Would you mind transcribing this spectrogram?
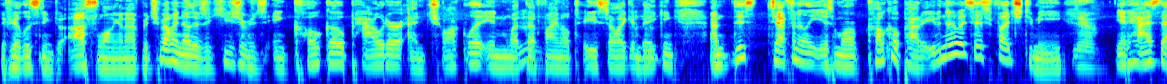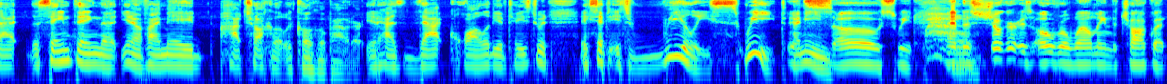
if you're listening to us long enough. But you probably know there's a huge difference in cocoa powder and chocolate in what the mm. final tastes are like in mm-hmm. baking. And this definitely is more cocoa powder, even though it says fudge to me. Yeah. It has that the same thing that you know if I made hot chocolate with cocoa powder, it has that quality of taste to it. Except it's really sweet. I It's mean, so sweet, and the sugar is overwhelming the chocolate,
